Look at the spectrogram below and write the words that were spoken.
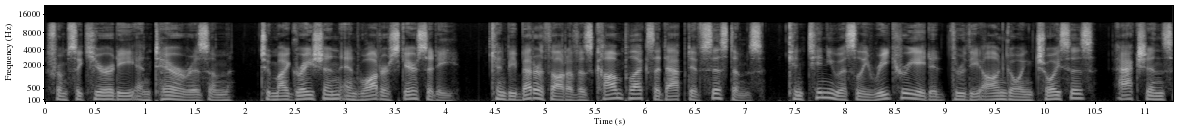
from security and terrorism to migration and water scarcity, can be better thought of as complex adaptive systems, continuously recreated through the ongoing choices, actions,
